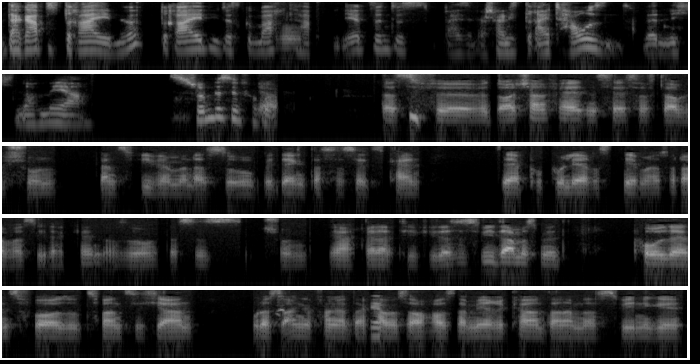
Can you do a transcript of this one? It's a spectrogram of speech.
da gab es drei, ne? Drei, die das gemacht mhm. haben. Jetzt sind es, weiß ich, wahrscheinlich 3000, wenn nicht noch mehr. Das ist schon ein bisschen verrückt. Ja. Das für, für Deutschland-Verhältnisse ist das, glaube ich, schon ganz viel, wenn man das so bedenkt, dass das jetzt kein sehr populäres Thema ist oder was jeder kennt. Also das ist schon ja, relativ viel. Das ist wie damals mit Pole Dance vor so 20 Jahren, wo das angefangen hat. Da ja. kam es auch aus Amerika und dann haben das wenige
